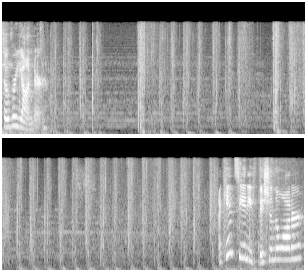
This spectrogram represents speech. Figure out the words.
It's over yonder. I can't see any fish in the water.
